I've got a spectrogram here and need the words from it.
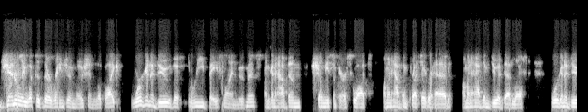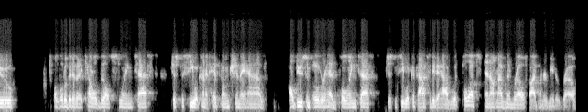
Generally, what does their range of motion look like? We're going to do the three baseline movements. I'm going to have them show me some air squats. I'm going to have them press overhead. I'm going to have them do a deadlift. We're going to do a little bit of a kettlebell swing test just to see what kind of hip function they have. I'll do some overhead pulling tests just to see what capacity they have with pull-ups, and I'll have them row a 500 meter row,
